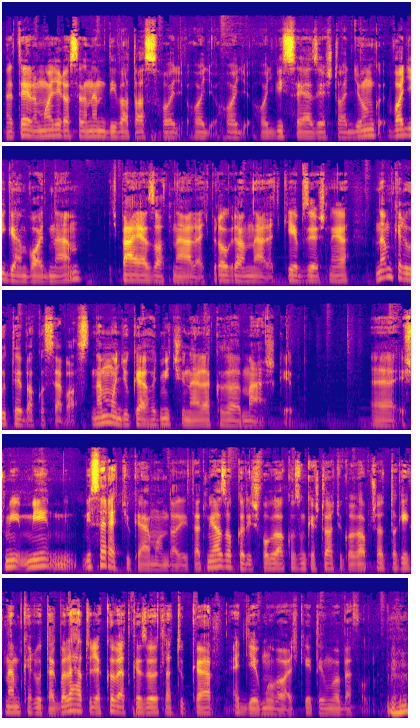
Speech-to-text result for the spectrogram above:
mert tényleg Magyarországon nem divat az, hogy, hogy, hogy, hogy visszajelzést adjunk, vagy igen, vagy nem, egy pályázatnál, egy programnál, egy képzésnél, ha nem kerültél be, akkor szevaszt. Nem mondjuk el, hogy mit csinál legközelebb másképp. E, és mi, mi, mi, szeretjük elmondani. Tehát mi azokkal is foglalkozunk és tartjuk a kapcsolatot, akik nem kerültek be. Lehet, hogy a következő ötletükkel egy év múlva vagy két év múlva be fognak Uh-huh.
